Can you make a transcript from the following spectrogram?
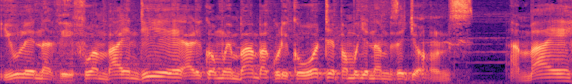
yule nadhifu ambaye ndiye alikuwa mwembamba kuliko wote pamoja na mze Jones, ambaye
